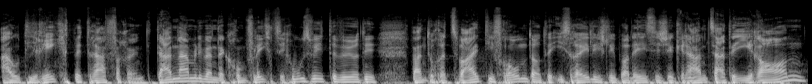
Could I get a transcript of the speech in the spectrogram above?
auch direkt betreffen könnte. Dann nämlich, wenn der Konflikt sich ausweiten würde, wenn durch eine zweite Front an der israelisch-libanesischen Grenze auch der Iran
